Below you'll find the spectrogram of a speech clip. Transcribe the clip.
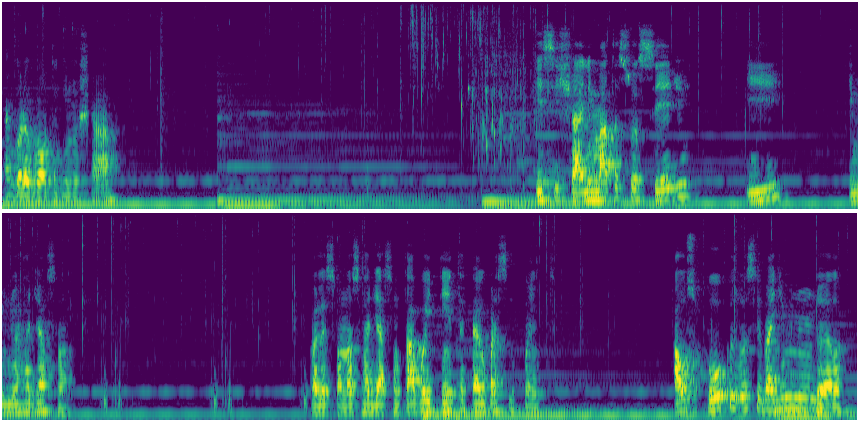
Agora volta aqui no chá. Esse chá ele mata a sua sede e diminui a radiação. Olha só, nossa radiação estava 80, caiu para 50. Aos poucos você vai diminuindo ela.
